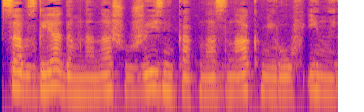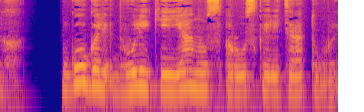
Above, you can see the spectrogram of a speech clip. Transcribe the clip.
со взглядом на нашу жизнь как на знак миров иных. Гоголь – двуликий Янус русской литературы.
